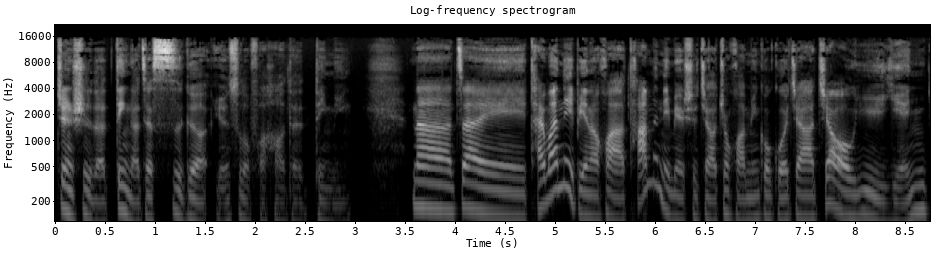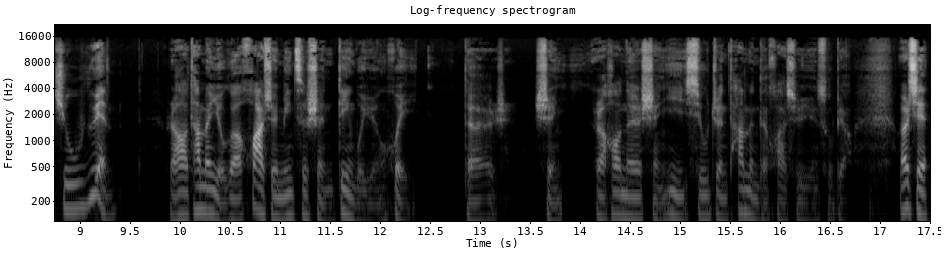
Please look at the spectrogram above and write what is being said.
正式的定了这四个元素的符号的定名。那在台湾那边的话，他们那边是叫中华民国国家教育研究院，然后他们有个化学名词审定委员会的审。然后呢，审议修正他们的化学元素表，而且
